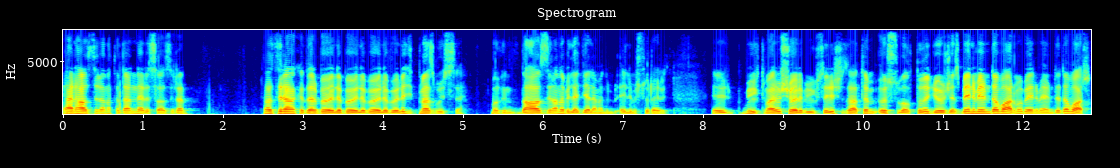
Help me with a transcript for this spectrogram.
Yani Haziran'a kadar neresi Haziran? Hazirana kadar böyle böyle böyle böyle gitmez bu hisse. Bakın daha Haziran'a bile gelemedim elimi sürerek. E, büyük ihtimalle şöyle bir yükseliş zaten öz balıkta da göreceğiz. Benim elimde var mı? Benim elimde de var.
